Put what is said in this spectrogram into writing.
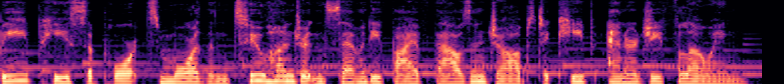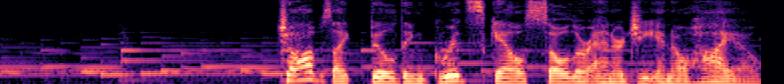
BP supports more than 275,000 jobs to keep energy flowing. Jobs like building grid-scale solar energy in Ohio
